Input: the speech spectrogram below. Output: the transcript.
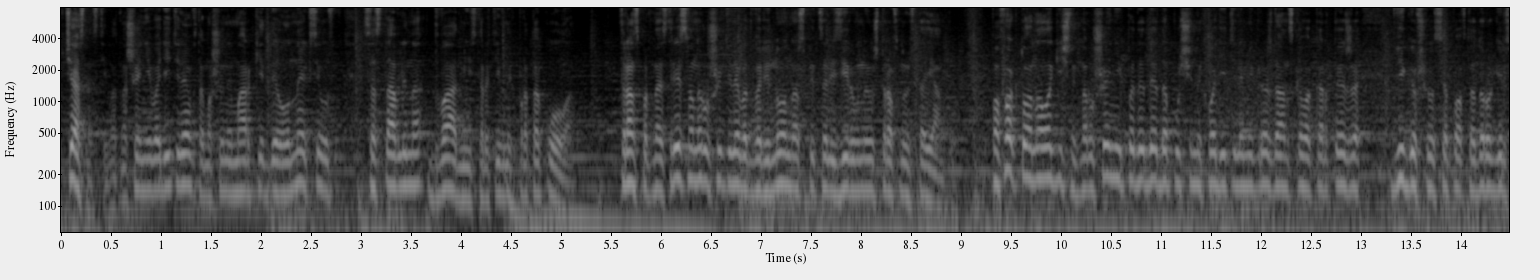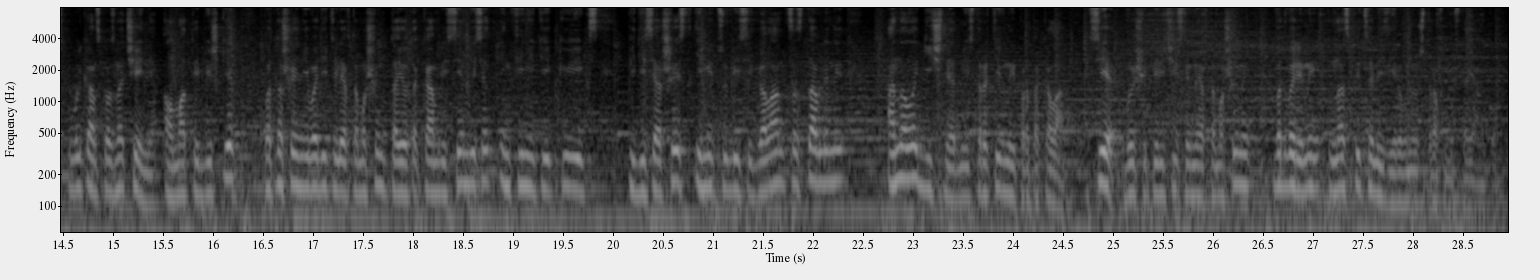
В частности, в отношении водителя автомашины марки Deo Nexius составлено два административных протокола. Транспортное средство нарушителя водворено на специализированную штрафную стоянку. По факту аналогичных нарушений ПДД, допущенных водителями гражданского кортежа, двигавшегося по автодороге республиканского значения Алматы-Бишкек, в отношении водителей автомашин Toyota Camry 70, Infiniti QX 56 и Mitsubishi Galant составлены аналогичные административные протокола. Все вышеперечисленные автомашины водворены на специализированную штрафную стоянку.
